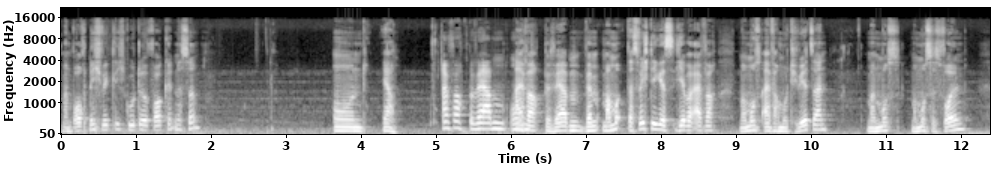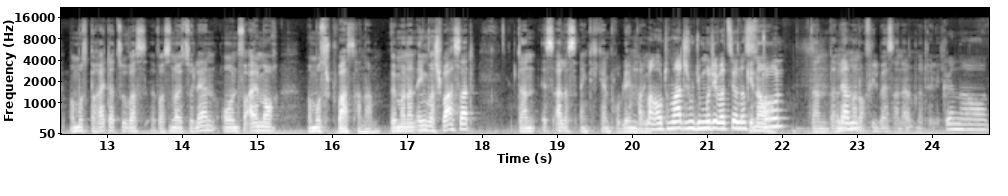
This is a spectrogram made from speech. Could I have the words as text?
man braucht nicht wirklich gute Vorkenntnisse. Und ja, Einfach bewerben und einfach bewerben. Wenn, man, das Wichtige ist hierbei einfach, man muss einfach motiviert sein. Man muss, man muss es wollen. Man muss bereit dazu, was, was Neues zu lernen. Und vor allem auch, man muss Spaß dran haben. Wenn man an irgendwas Spaß hat, dann ist alles eigentlich kein Problem. hat Dann- man automatisch die Motivation, das genau. zu tun. Dann, dann Und lernt dann- man noch viel besser, ne? Natürlich. Genau.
